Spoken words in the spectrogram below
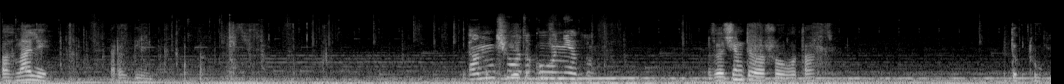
Погнали. Разбили. Там ничего такого нету. Зачем ты вошел вот так? Это кто?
